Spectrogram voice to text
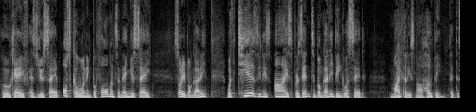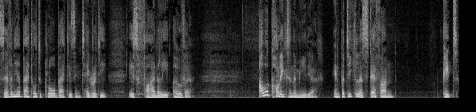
who gave, as you say, an Oscar winning performance. And then you say, sorry, Bongani, with tears in his eyes, presenter Bongani Bingwa said, Michael is now hoping that the seven year battle to claw back his integrity is finally over. Our colleagues in the media, in particular Stefan, Piet,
